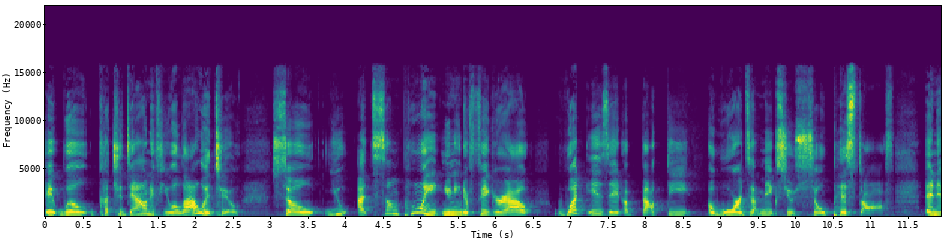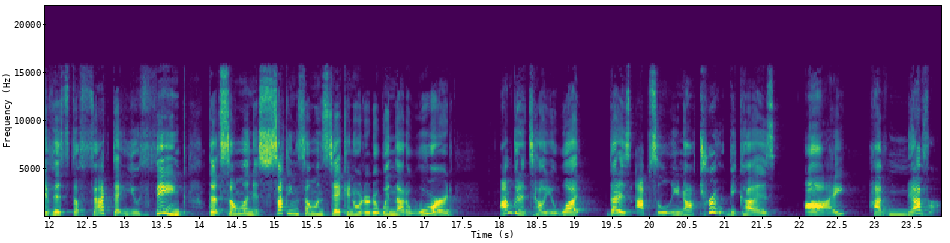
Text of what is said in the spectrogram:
it will cut you down if you allow it to. So you at some point you need to figure out what is it about the awards that makes you so pissed off. And if it's the fact that you think that someone is sucking someone's dick in order to win that award, I'm going to tell you what, that is absolutely not true because I have never,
